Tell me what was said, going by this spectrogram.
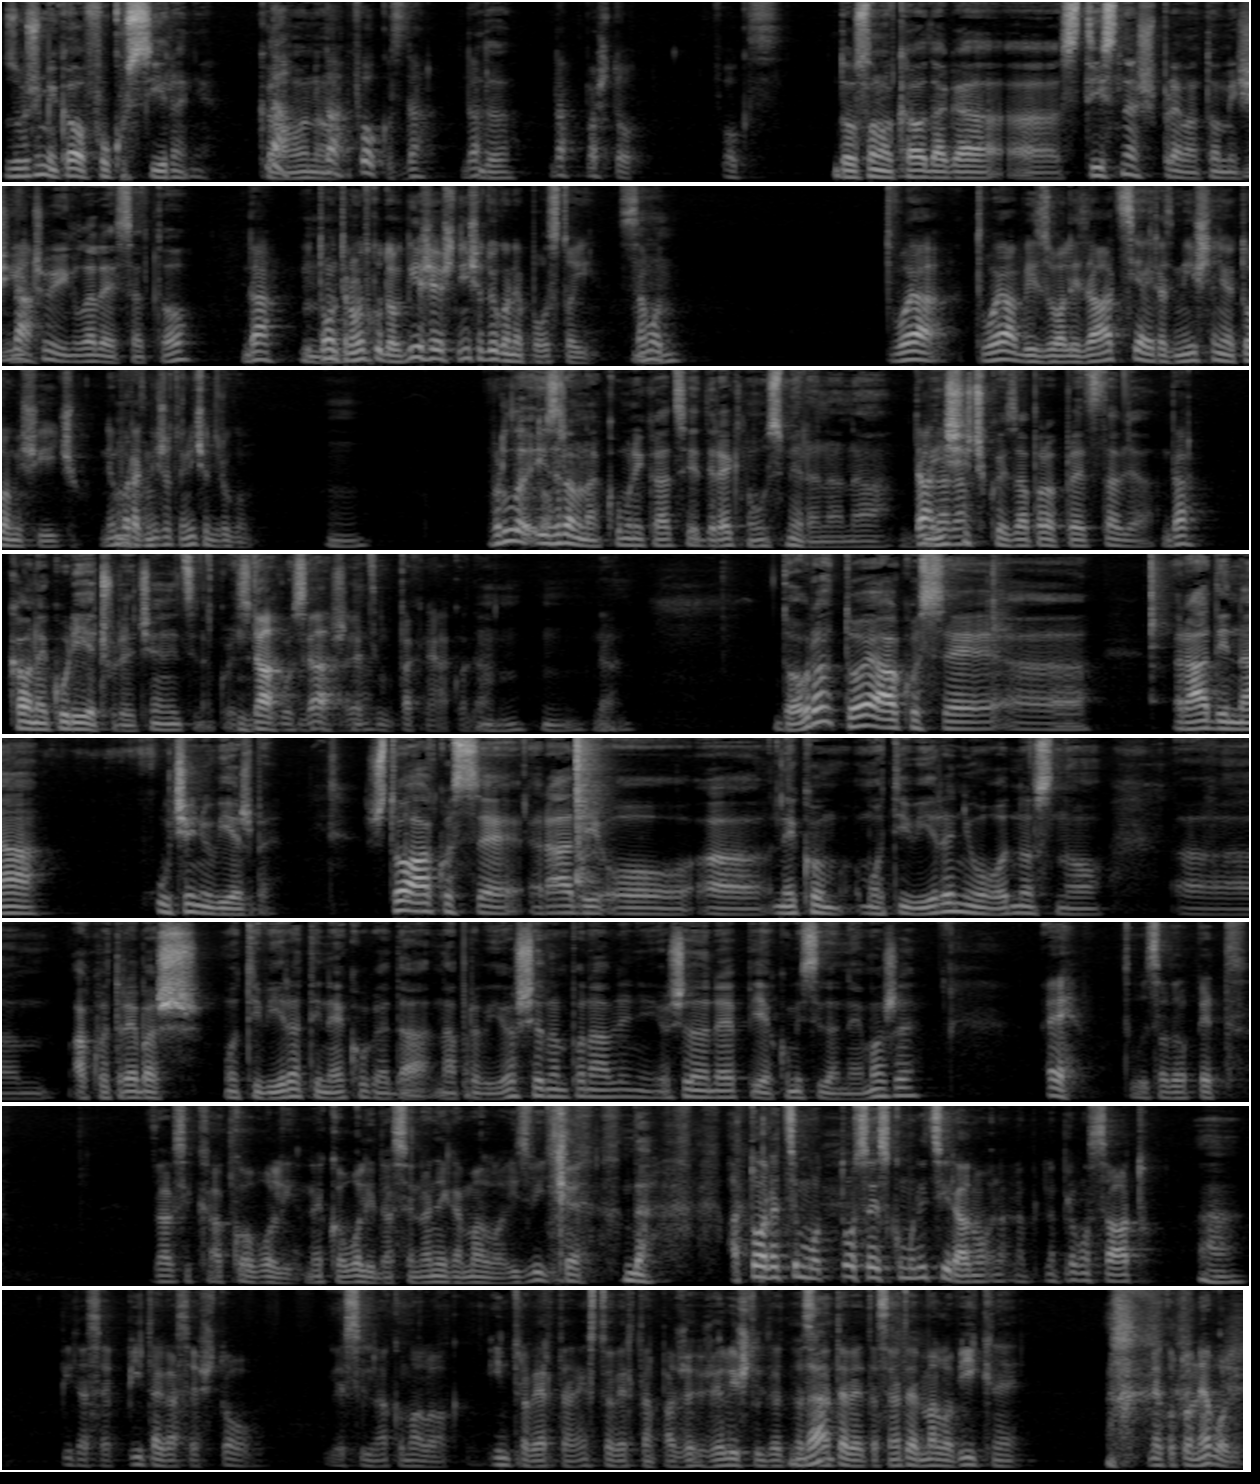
Zvuči mi kao fokusiranje. Kao da, ono, da, fokus, da, da, Da. da, baš to, fokus. Doslovno kao da ga stisneš prema tom mišiću i gledaj sad to. Da, u tom trenutku dok dižeš, ništa drugo ne postoji. Samo tvoja, tvoja vizualizacija i razmišljanje o tom mišiću. Ne mora razmišljati o ničem drugom. Vrlo izravna komunikacija je direktno usmjerena na Da, da, mišić koji zapravo predstavlja Da, kao neku riječ u rečenici na kojoj se da, da, fokusiraš. da. recimo tak nekako, da. da. Dobro, to je ako se a, radi na učenju vježbe. Što ako se radi o a, nekom motiviranju, odnosno a, ako trebaš motivirati nekoga da napravi još jedan ponavljanje, još jedan rep, iako misli da ne može, E, tu sad opet zavisi kako voli. Neko voli da se na njega malo izviće. da. A to recimo, to se iskomunicira na, na, prvom satu. Aha. Pita, se, pita ga se što, jesi li onako malo introvertan, ekstrovertan, pa že- želiš li da, da, se Da. na tebe, da se na tebe malo vikne. Neko to ne voli.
